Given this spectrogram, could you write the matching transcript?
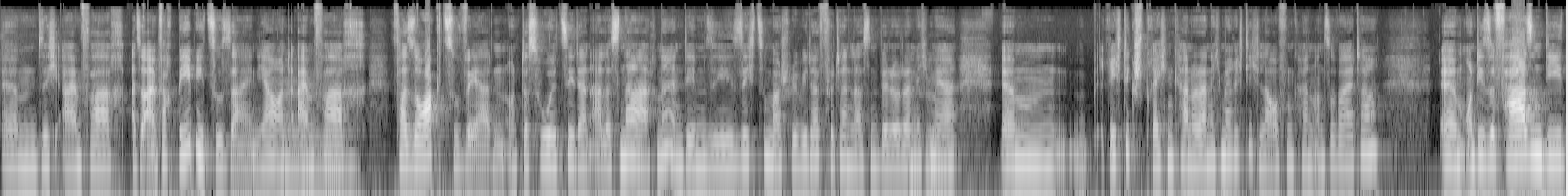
ähm, sich einfach, also einfach Baby zu sein, ja, und mhm. einfach versorgt zu werden. Und das holt sie dann alles nach, ne, indem sie sich zum Beispiel wieder füttern lassen will oder mhm. nicht mehr ähm, richtig sprechen kann oder nicht mehr richtig laufen kann und so weiter. Ähm, und diese Phasen, die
